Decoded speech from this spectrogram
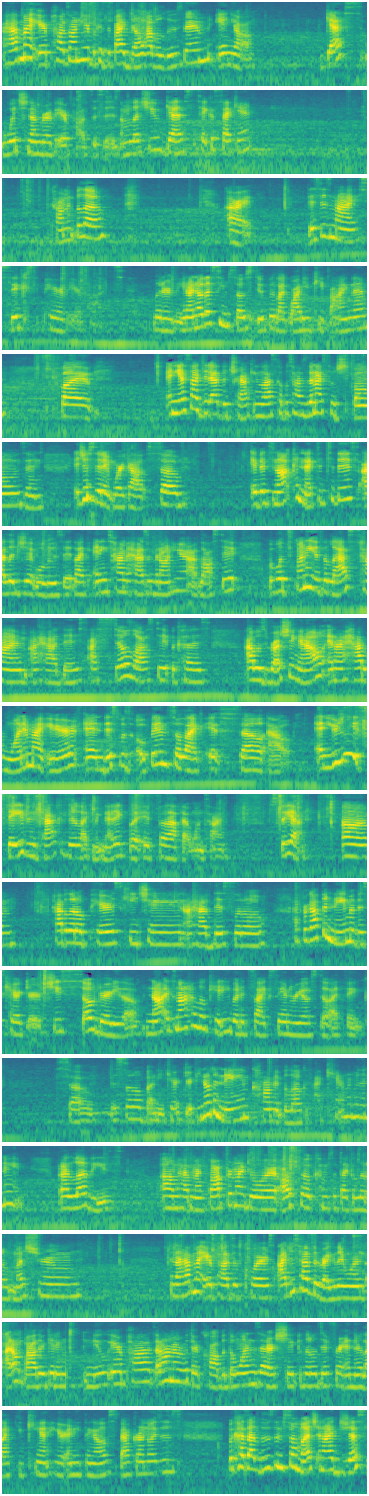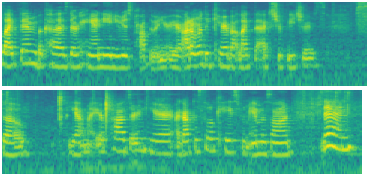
I have my airpods on here because if i don't i will lose them. And y'all guess which number of airpods this is. I'm gonna let you guess. Take a second. Comment below all right. This is my sixth pair of airpods literally. And i know that seems so stupid like why do you keep buying them? But and yes i did add the tracking the last couple times. Then i switched phones and it just didn't work out. So if it's not connected to this i legit will lose it. Like anytime it hasn't been on here i've lost it. But what's funny is the last time i had this i still lost it because I was rushing out and I had one in my ear and this was open so like it fell out. And usually it stays intact because they're like magnetic but it fell out that one time. So yeah. Um have a little Paris keychain. I have this little I forgot the name of this character. She's so dirty though. Not it's not Hello Kitty but it's like Sanrio still I think. So this little bunny character. If you know the name comment below because I can't remember the name. But I love these um, I have my fob for my door. Also, comes with like a little mushroom. Then I have my AirPods, of course. I just have the regular ones. I don't bother getting new AirPods. I don't remember what they're called, but the ones that are shaped a little different and they're like you can't hear anything else, background noises. Because I lose them so much and I just like them because they're handy and you just pop them in your ear. I don't really care about like the extra features. So yeah, my AirPods are in here. I got this little case from Amazon. Then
